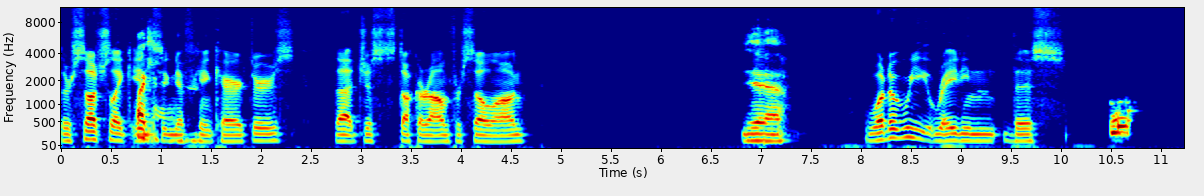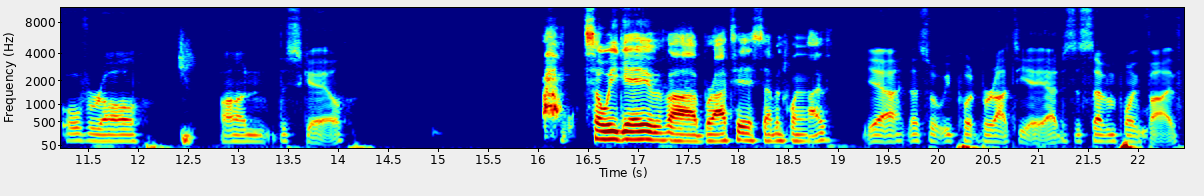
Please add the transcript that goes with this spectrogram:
They're such like can't insignificant characters that just stuck around for so long. Yeah, What are we rating this overall on the scale? so we gave uh, point five. Yeah, that's what we put Baratie at. It's a seven point five.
